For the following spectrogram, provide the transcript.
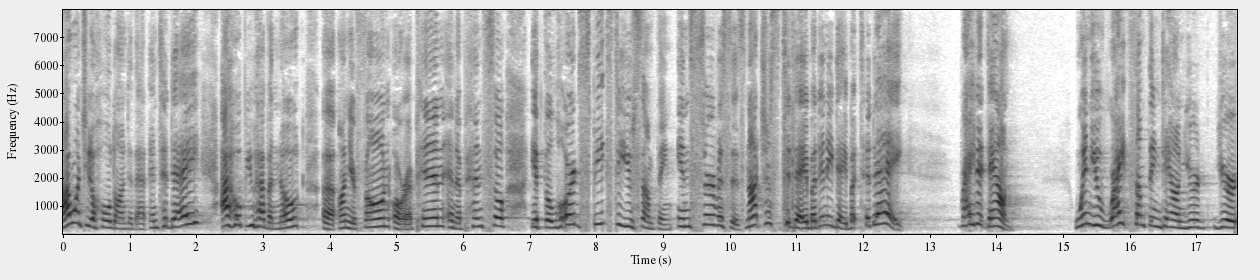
I want you to hold on to that. And today, I hope you have a note uh, on your phone or a pen and a pencil. If the Lord speaks to you something in services, not just today, but any day, but today, write it down. When you write something down, you're, you're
